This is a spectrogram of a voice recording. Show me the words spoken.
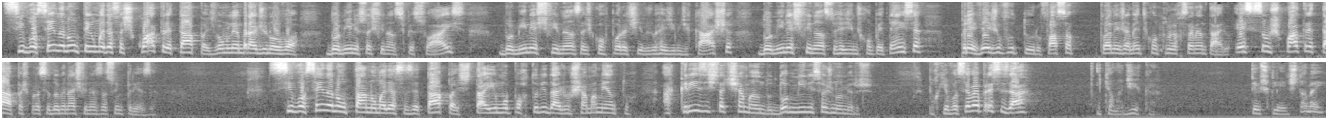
Se você ainda não tem uma dessas quatro etapas, vamos lembrar de novo, ó, domine suas finanças pessoais, domine as finanças corporativas do regime de caixa, domine as finanças do regime de competência, preveja o futuro, faça planejamento e controle orçamentário. Essas são as quatro etapas para você dominar as finanças da sua empresa. Se você ainda não está numa dessas etapas, está aí uma oportunidade, um chamamento. A crise está te chamando, domine seus números. Porque você vai precisar, e que é uma dica, teus clientes também.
